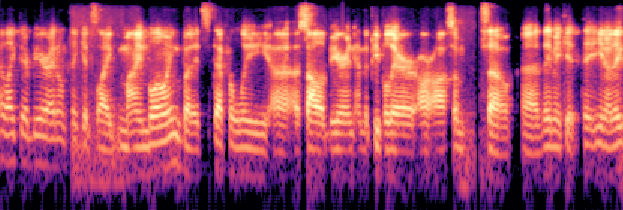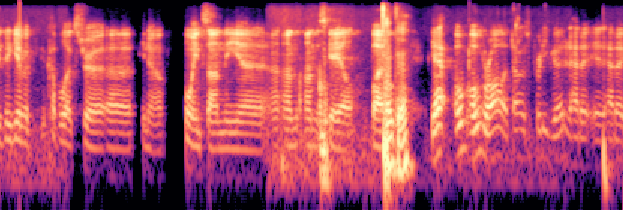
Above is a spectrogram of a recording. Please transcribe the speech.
I like their beer. I don't think it's like mind blowing, but it's definitely uh, a solid beer, and, and the people there are awesome. So uh, they make it. They, you know, they, they give a, a couple extra, uh, you know, points on the uh, on on the scale. But Okay. yeah, o- overall, I thought it was pretty good. It had a it had a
